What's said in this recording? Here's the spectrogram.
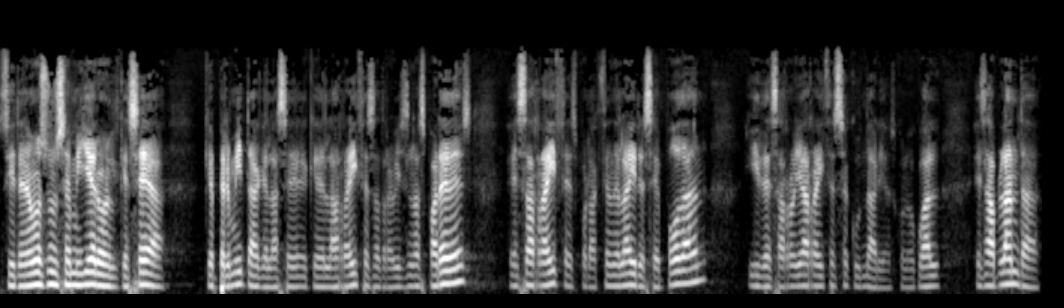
Si tenemos un semillero, el que sea, que permita que las, que las raíces atraviesen las paredes, esas raíces por acción del aire se podan y desarrolla raíces secundarias, con lo cual esa planta,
